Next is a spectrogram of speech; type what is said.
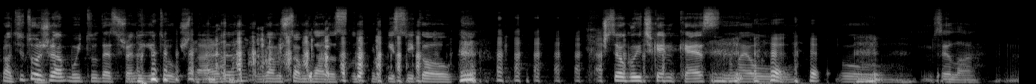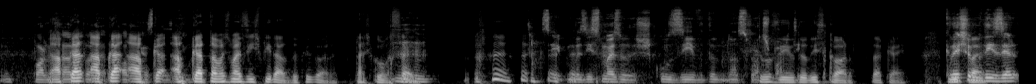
Pronto, eu estou a jogar muito Death Stranding e estou a gostar. Vamos só mudar de assunto porque isso ficou. Isto é o Glitch Gamecast, não é o. o sei lá. Há Pornhub, bocado- há bocado- assim. bocado estavas mais inspirado do que agora. Estás com receio. Uhum. Sim, mas isso mais um exclusivo do nosso Watch Exclusivo Party. do Discord. Ok. Que Deixa-me dizer,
